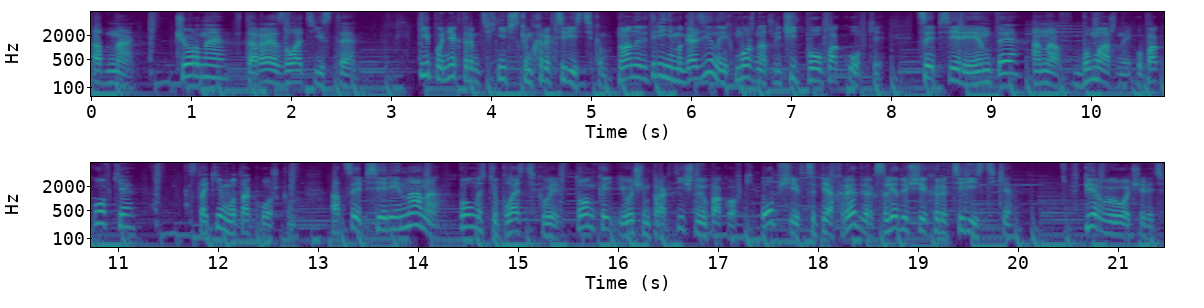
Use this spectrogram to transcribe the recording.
Одна черная, вторая золотистая и по некоторым техническим характеристикам. Ну а на витрине магазина их можно отличить по упаковке. Цепь серии NT, она в бумажной упаковке с таким вот окошком. А цепь серии Nano полностью пластиковой, тонкой и очень практичной упаковки. Общие в цепях Redwerk следующие характеристики. В первую очередь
